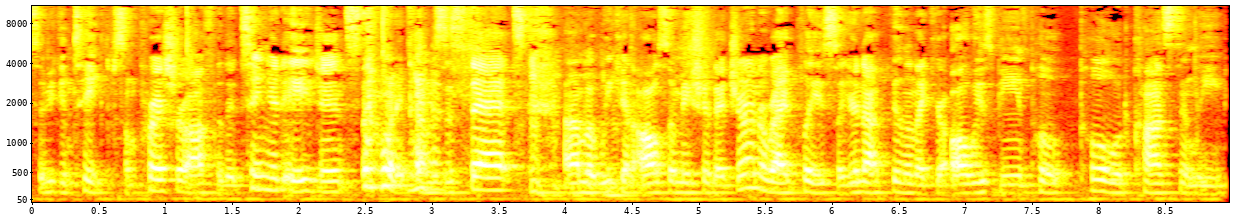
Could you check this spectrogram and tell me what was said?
So we can take some pressure off of the tenured agents when it comes to stats, um, but we can also make sure that you're in the right place, so you're not feeling like you're always being pull, pulled constantly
